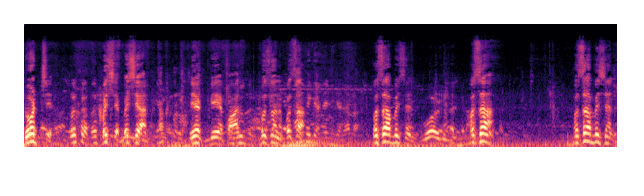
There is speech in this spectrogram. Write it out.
દોઢ છે બસે બસે આના. એક બે પાંચ બસો ને પસા પસા. પસા ને.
